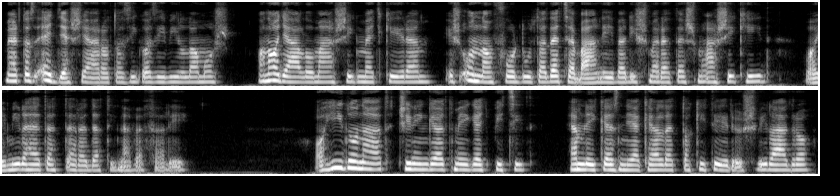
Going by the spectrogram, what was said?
mert az egyes járat az igazi villamos, a nagy állomásig megy kérem, és onnan fordult a Decebál nével ismeretes másik híd, vagy mi lehetett eredeti neve felé. A hídon át csilingelt még egy picit, emlékeznie kellett a kitérős világra,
